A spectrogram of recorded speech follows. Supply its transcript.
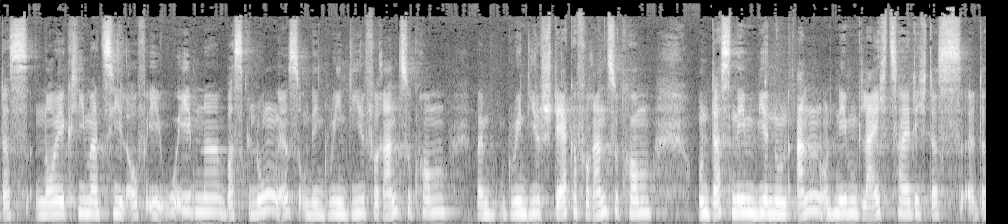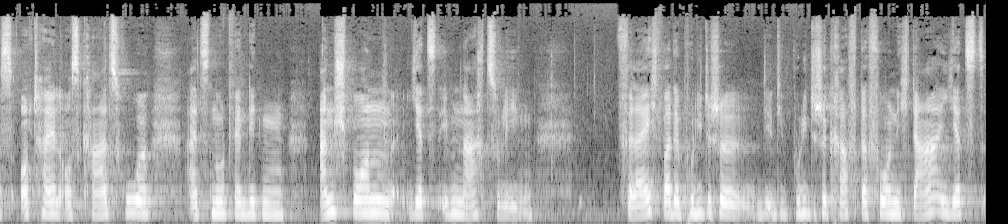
Das neue Klimaziel auf EU-Ebene, was gelungen ist, um den Green Deal voranzukommen, beim Green Deal stärker voranzukommen. Und das nehmen wir nun an und nehmen gleichzeitig das, das Urteil aus Karlsruhe als notwendigen Ansporn, jetzt eben nachzulegen. Vielleicht war politische, die, die, politische Kraft davor nicht da. Jetzt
